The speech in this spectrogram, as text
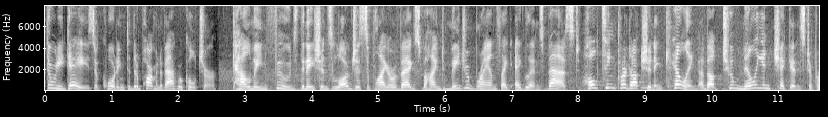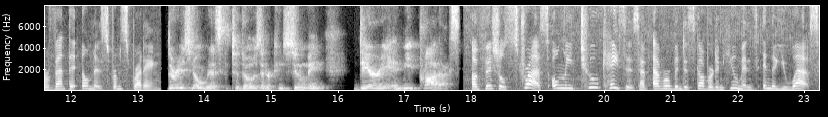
30 days, according to the Department of Agriculture. Cal-Maine Foods, the nation's largest supplier of eggs behind major brands like Eggland's Best, halting production and killing about 2 million chickens to prevent the illness from spreading. There is no risk to those that are consuming dairy, and meat products. Officials stress only two cases have ever been discovered in humans in the U.S.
